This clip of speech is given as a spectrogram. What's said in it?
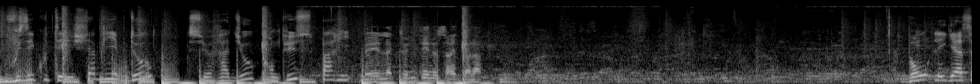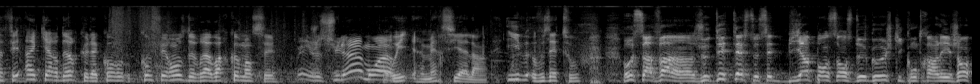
Vous écoutez Chablis Hebdo sur Radio Campus Paris. Mais l'actualité ne s'arrête pas là. Bon, les gars, ça fait un quart d'heure que la con- conférence devrait avoir commencé. Mais je suis là, moi Oui, merci Alain. Yves, vous êtes où? Oh ça va, hein, je déteste cette bien-pensance de gauche qui contraint les gens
